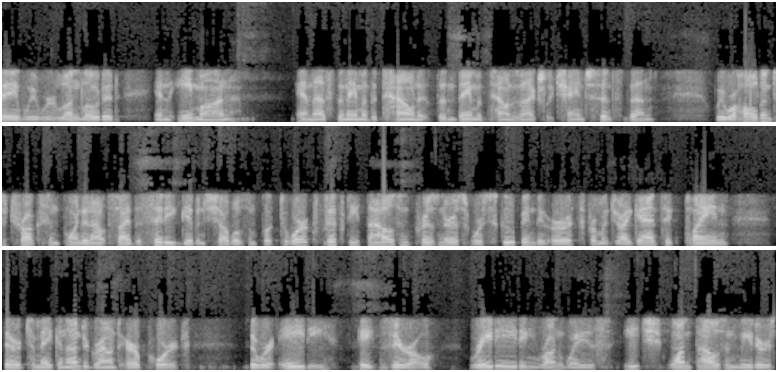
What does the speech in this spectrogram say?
day we were unloaded in Iman, and that's the name of the town. The name of the town has actually changed since then. We were hauled into trucks and pointed outside the city, given shovels and put to work. 50,000 prisoners were scooping the earth from a gigantic plain there to make an underground airport. There were 80, 80, radiating runways, each 1,000 meters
